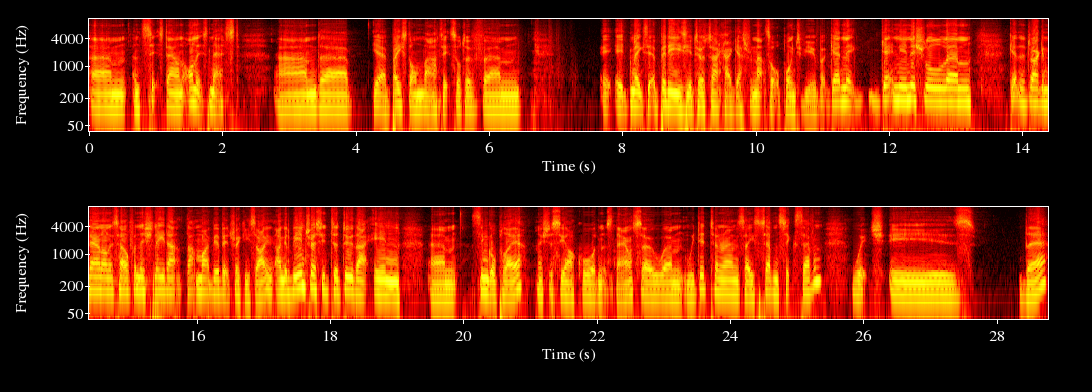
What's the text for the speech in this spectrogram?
um, and sits down on its nest and uh, yeah, based on that, it sort of um, it, it, makes it a bit easier to attack, I guess, from that sort of point of view. But getting it, getting the initial, um, get the dragon down on its health initially, that that might be a bit tricky. So I, am going to be interested to do that in um, single player. Let's just see our coordinates now. So um, we did turn around and say 767, which is there,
